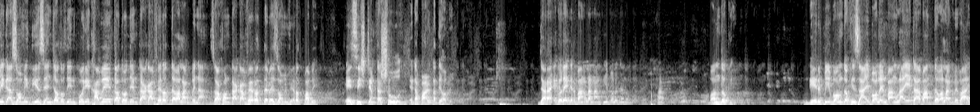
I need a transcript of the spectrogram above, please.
বিঘা জমি দিয়েছেন, যতদিন করে খাবে ততদিন টাকা ফেরত দেওয়া লাগবে না। যখন টাকা ফেরত দেবে, জমি ফেরত পাবে। এই সিস্টেমটা সুদ এটা পাল্টাতে হবে। যারা এগুলো এদের বাংলা নাম কি বলে জানো? হ্যাঁ? বন্ধকি গেরপি বন্ধকি যাই বলেন বাংলা এটা বাদ দেওয়া লাগবে ভাই।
